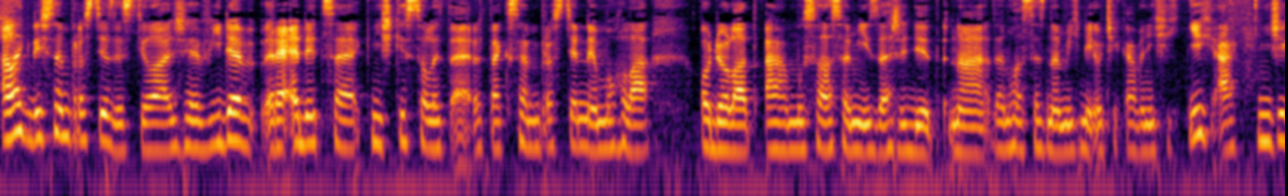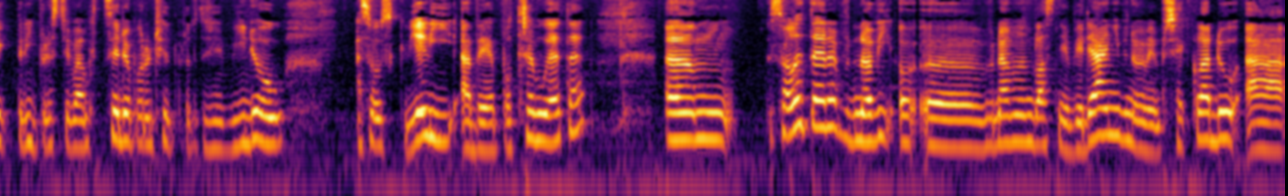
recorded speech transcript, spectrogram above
ale když jsem prostě zjistila, že vyjde reedice knížky Solitaire, tak jsem prostě nemohla odolat a musela jsem ji zařadit na tenhle seznam mých nejočekávanějších knih a knížek, který prostě vám chci doporučit, protože výjdou a jsou skvělí a vy je potřebujete. Um, Solitaire v, nový, v novém vlastně vydání, v novém překladu a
